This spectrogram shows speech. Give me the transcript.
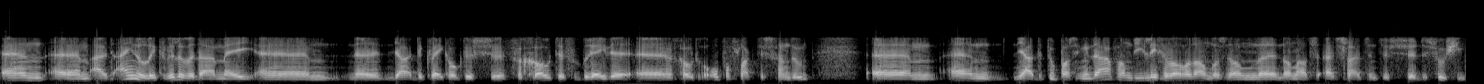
En ehm, uiteindelijk willen we daarmee ehm, eh, ja, de kweek ook dus vergroten, verbreden, grotere oppervlaktes gaan doen. En ja, de toepassingen daarvan die liggen wel wat anders dan, dan uits- uitsluitend dus de sushi.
